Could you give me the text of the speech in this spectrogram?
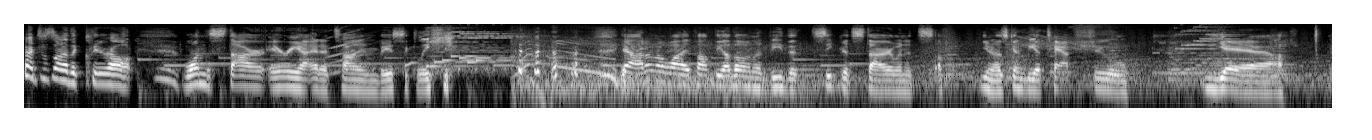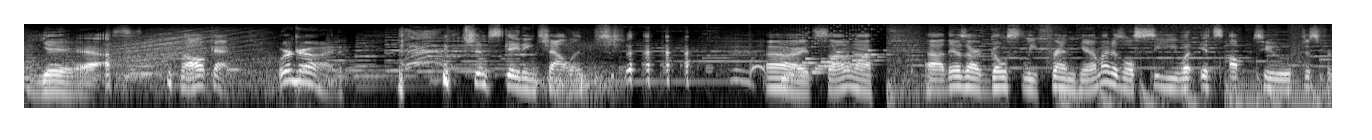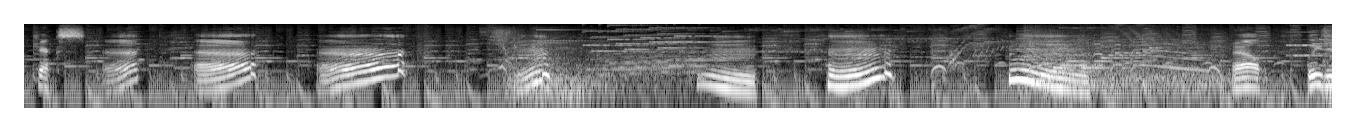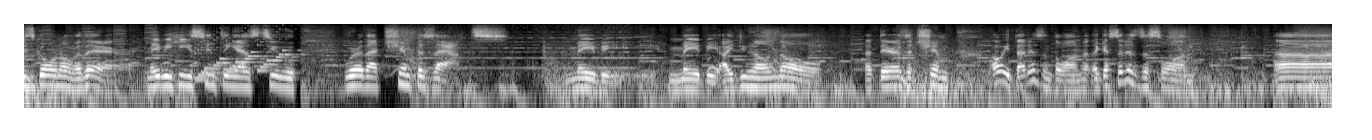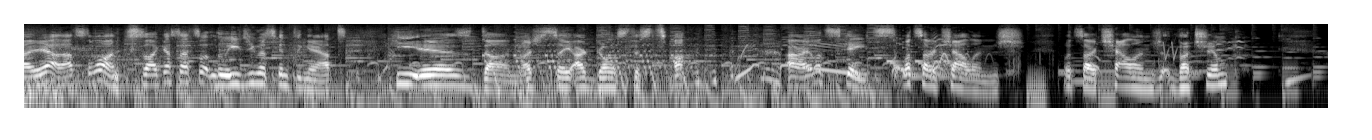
I just wanted to clear out one star area at a time, basically. yeah, I don't know why I thought the other one would be the secret star when it's, you know, it's going to be attached to... Yeah. Yeah. okay. We're good. Chimp skating challenge. Alright, gonna... Uh, there's our ghostly friend here. I might as well see what it's up to, just for kicks. Huh? Huh? Hmm? Hmm. Hmm? Hmm. Well, Luigi's going over there. Maybe he's hinting as to where that chimp is at. Maybe. Maybe. I do not know that there is a chimp. Oh wait, that isn't the one. I guess it is this one. Uh, yeah, that's the one. So I guess that's what Luigi was hinting at. He is done. I should say our ghost is done. Alright, let's skate. What's our challenge? What's our challenge? The chimp?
